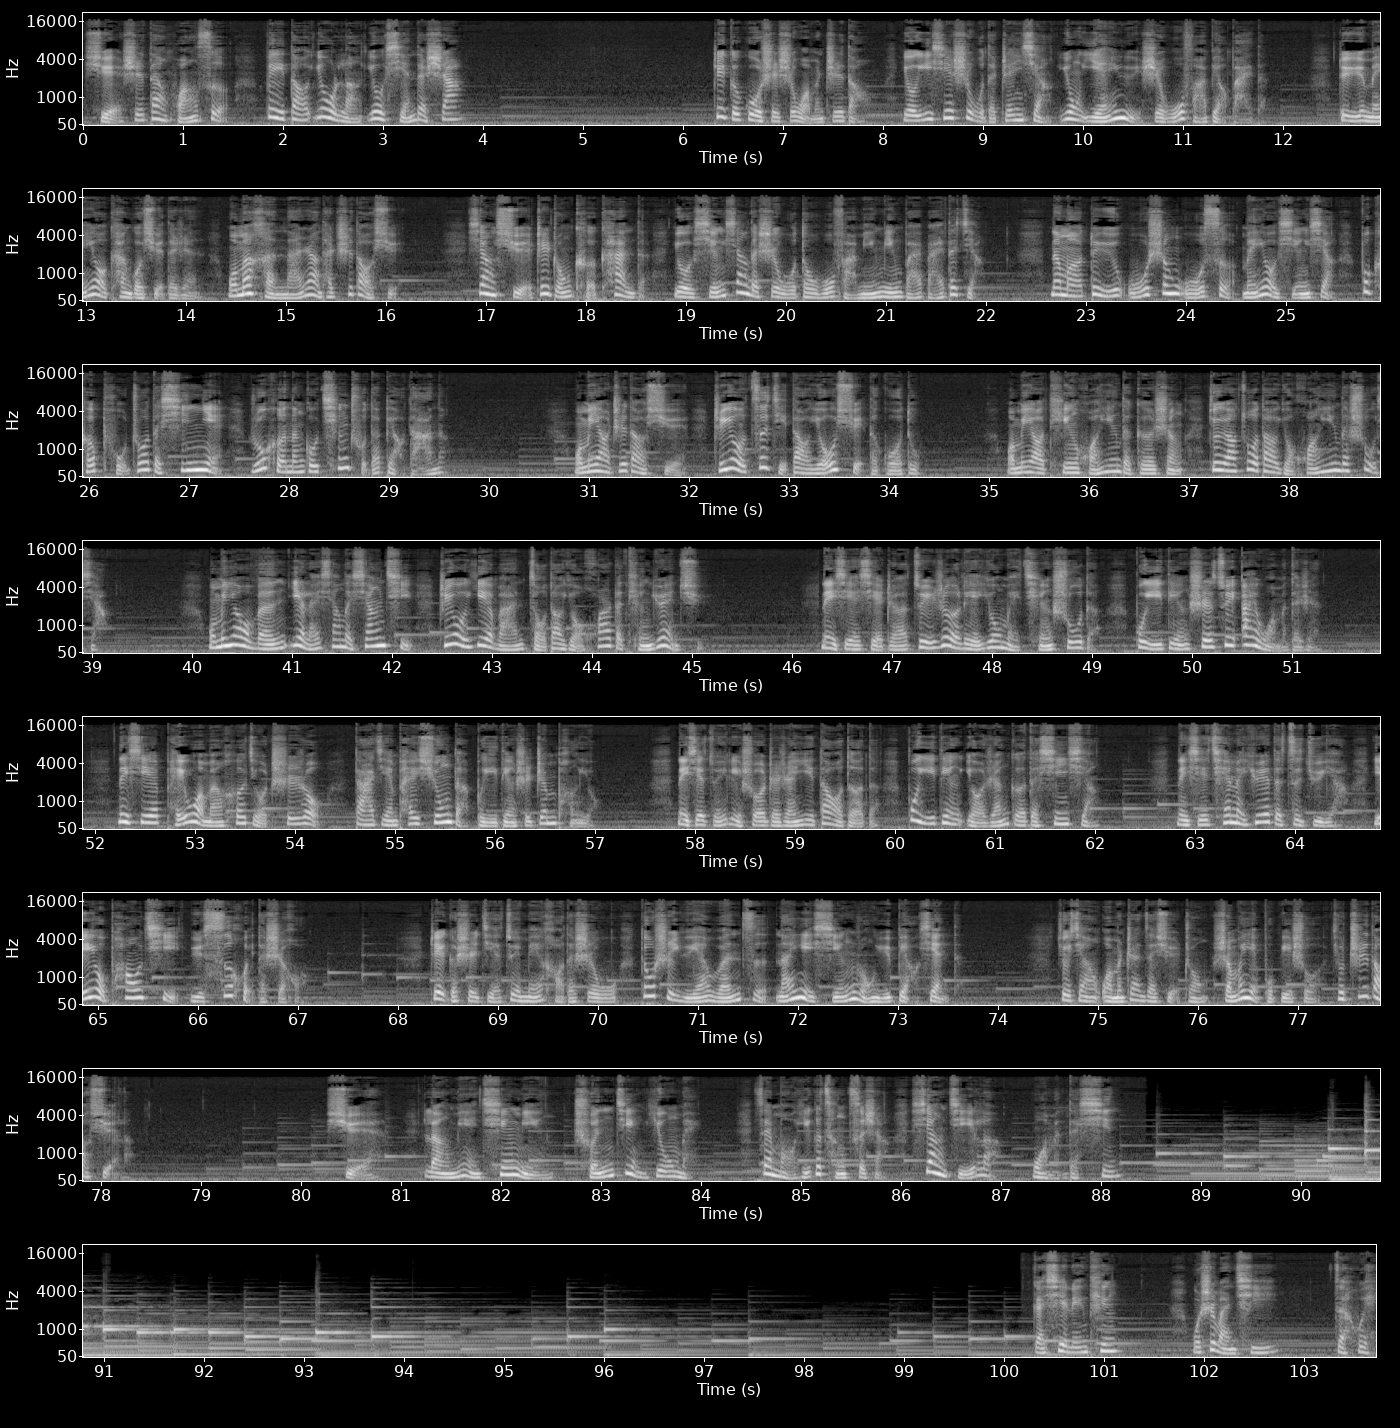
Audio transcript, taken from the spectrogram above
雪是淡黄色、味道又冷又咸的沙。”这个故事使我们知道。有一些事物的真相，用言语是无法表白的。对于没有看过雪的人，我们很难让他知道雪。像雪这种可看的、有形象的事物，都无法明明白白的讲。那么，对于无声无色、没有形象、不可捕捉的心念，如何能够清楚的表达呢？我们要知道，雪只有自己到有雪的国度。我们要听黄莺的歌声，就要坐到有黄莺的树下；我们要闻夜来香的香气，只有夜晚走到有花的庭院去。那些写着最热烈优美情书的，不一定是最爱我们的人；那些陪我们喝酒吃肉、搭肩拍胸的，不一定是真朋友；那些嘴里说着仁义道德的，不一定有人格的馨香；那些签了约的字句呀。也有抛弃与撕毁的时候。这个世界最美好的事物，都是语言文字难以形容与表现的。就像我们站在雪中，什么也不必说，就知道雪了。雪，冷面清明，纯净优美，在某一个层次上，像极了我们的心。感谢聆听，我是晚琪，再会。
